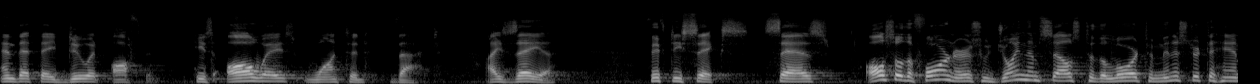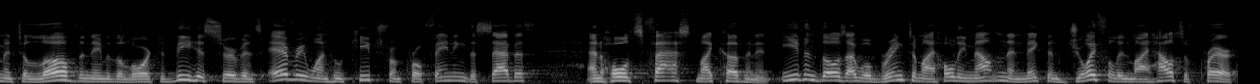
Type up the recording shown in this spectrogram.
and that they do it often. He's always wanted that. Isaiah 56 says, also the foreigners who join themselves to the Lord to minister to Him and to love the name of the Lord, to be His servants, everyone who keeps from profaning the Sabbath and holds fast my covenant. Even those I will bring to my holy mountain and make them joyful in my house of prayer.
